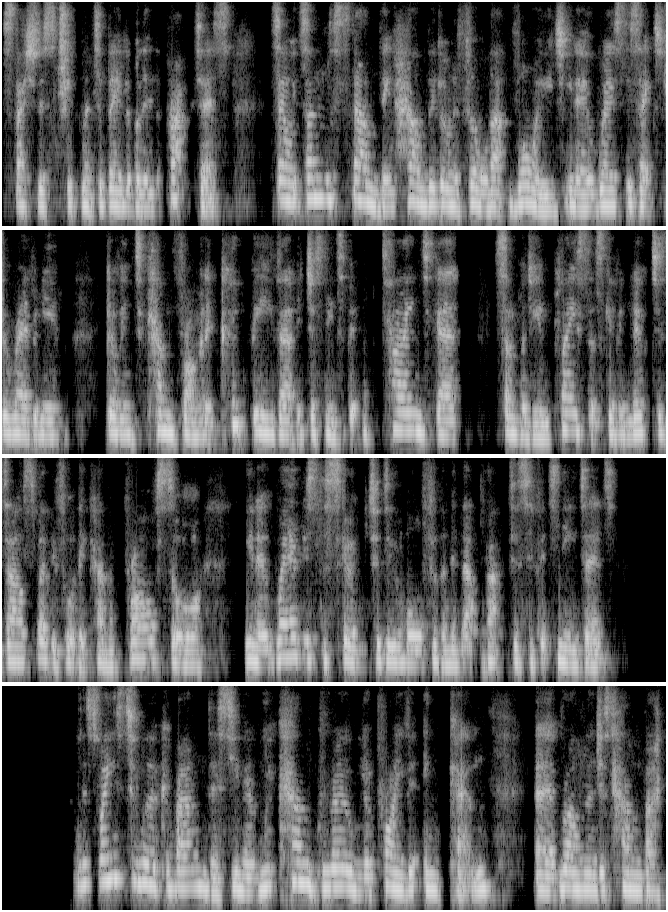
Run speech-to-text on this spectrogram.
specialist treatment available in the practice. So it's understanding how they're going to fill that void. You know, where's this extra revenue going to come from? And it could be that it just needs a bit more time to get somebody in place that's giving notice elsewhere before they come across, or you know, where is the scope to do more for them in that practice if it's needed? There's ways to work around this. You know, you can grow your private income uh, rather than just hand back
